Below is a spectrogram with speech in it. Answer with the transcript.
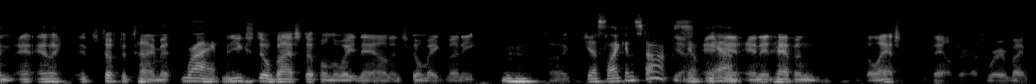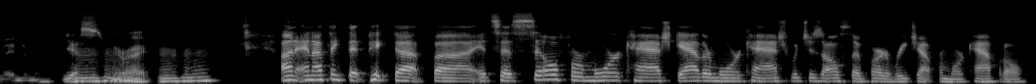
and and, and it, it's tough to time it. Right. But you can still buy stuff on the way down and still make money. Mhm. Uh, Just like in stocks. yeah, Yep. and, Yeah. and, and it happened the last downturn. That's where everybody made their money. yes Mhm, you're right mhm. And, and I think that picked up, uh, it says sell for more cash, gather more cash, which is also part of reach out for more capital.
